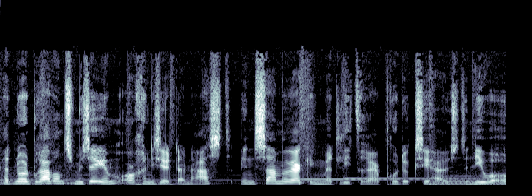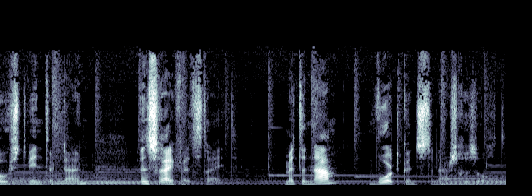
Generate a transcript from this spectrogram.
Het Noord-Brabants Museum organiseert daarnaast, in samenwerking met literair productiehuis De Nieuwe Oost Wintertuin, een schrijfwedstrijd. Met de naam Woordkunstenaars gezocht.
